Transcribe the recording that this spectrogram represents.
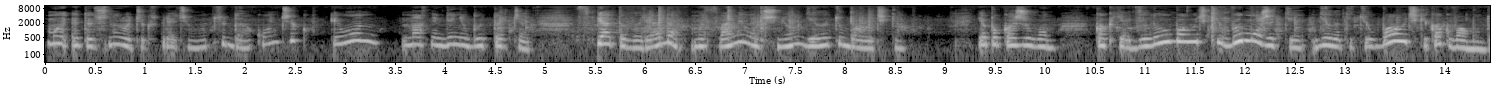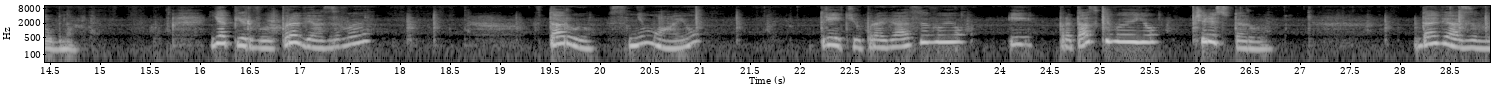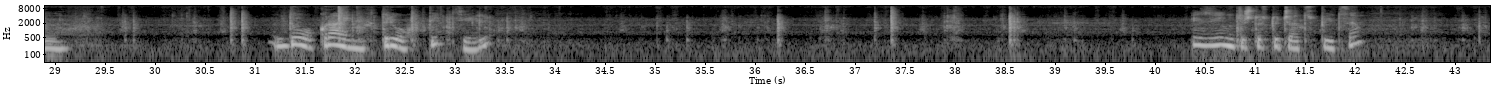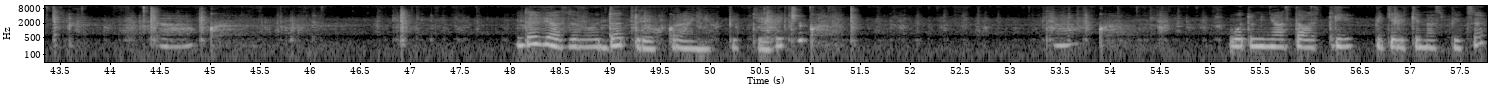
мы этот шнурочек спрячем вот сюда, кончик, и он у нас нигде не будет торчать. С пятого ряда мы с вами начнем делать убавочки. Я покажу вам, как я делаю убавочки. Вы можете делать эти убавочки, как вам удобно. Я первую провязываю, вторую снимаю, третью провязываю и протаскиваю ее через вторую довязываю до крайних трех петель. Извините, что стучат спицы. Так. Довязываю до трех крайних петелечек. Так. Вот у меня осталось три петельки на спице.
